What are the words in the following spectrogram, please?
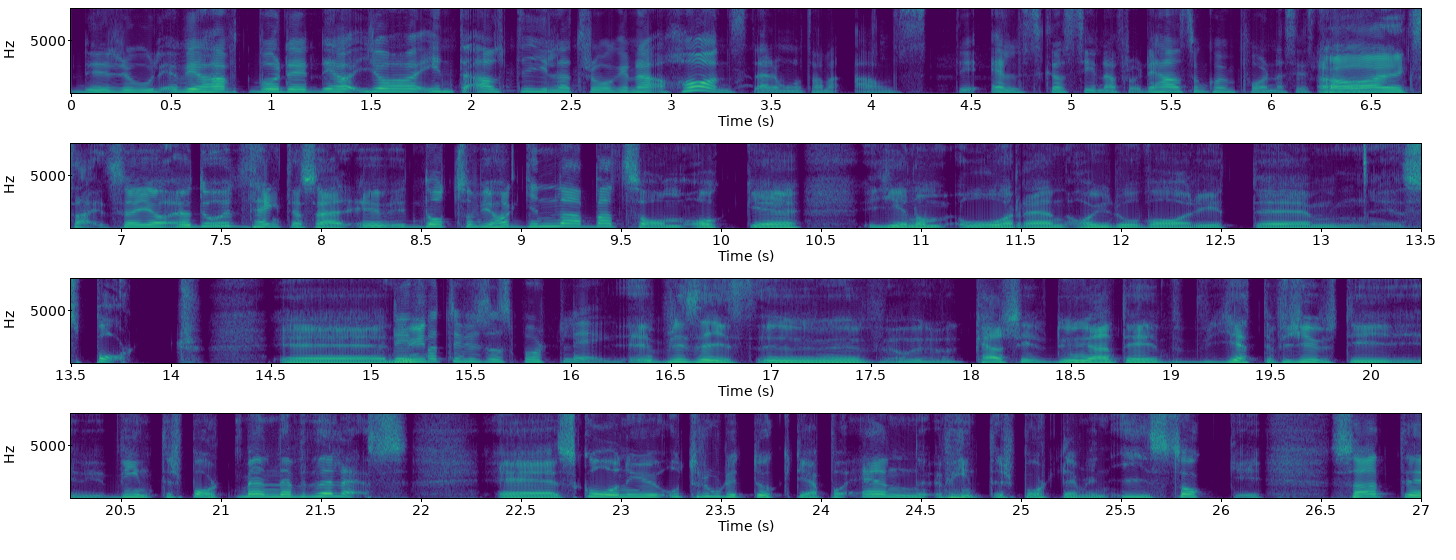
det roliga. Vi har haft både, jag har inte alltid gillat frågorna. Hans däremot, han har alltid älskat sina frågor. Det är han som kom på den här sista Ja, frågan. exakt. Så jag, då tänkte jag så här, eh, något som vi har gnabbats om och eh, genom åren har ju då varit eh, sport. Eh, det är nu- för att du är så sportlig. Eh, Precis. Eh, Kanske du är inte jätteförtjust i vintersport, men nevertheless. Eh, Skåne är ju otroligt duktiga på en vintersport, nämligen ishockey. Så att, eh,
